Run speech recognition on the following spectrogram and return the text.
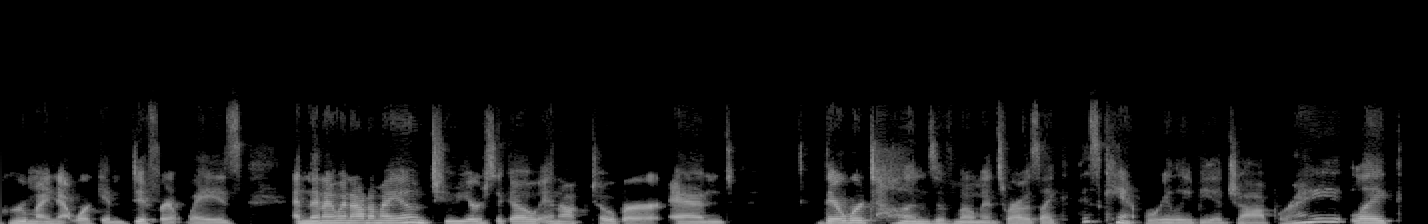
grew my network in different ways. And then I went out on my own two years ago in October. And there were tons of moments where I was like, this can't really be a job, right? Like,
